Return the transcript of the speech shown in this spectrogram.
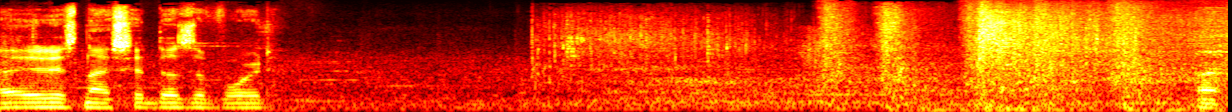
Yeah, it is nice. It does avoid. Alright.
